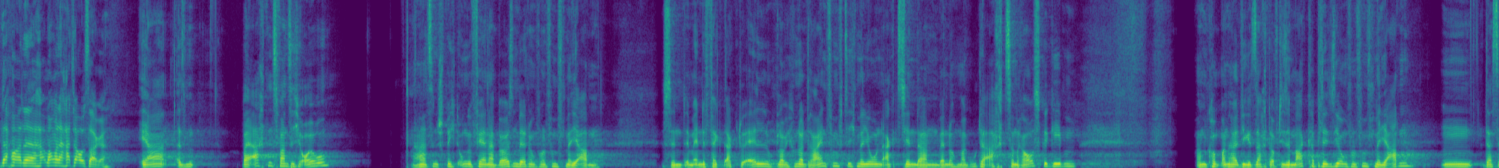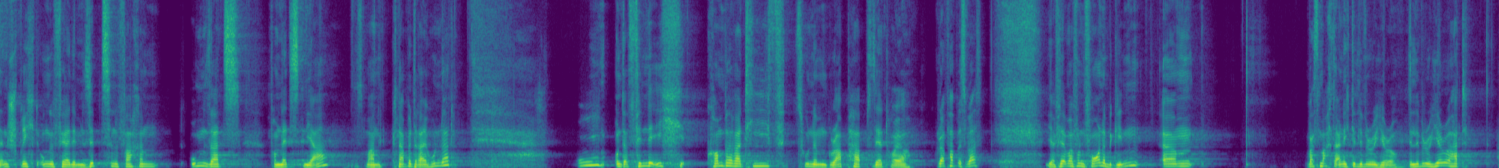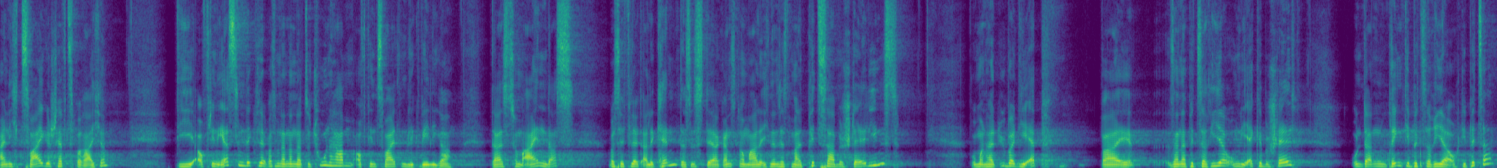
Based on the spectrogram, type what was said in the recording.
mach mal, eine, mach mal eine harte Aussage. Ja, also bei 28 Euro, das entspricht ungefähr einer Börsenwertung von 5 Milliarden. Es sind im Endeffekt aktuell, glaube ich, 153 Millionen Aktien, dann werden noch mal gute 18 rausgegeben. Dann kommt man halt, wie gesagt, auf diese Marktkapitalisierung von 5 Milliarden. Mm, das entspricht ungefähr dem 17-fachen Umsatz vom letzten Jahr. Das waren knappe 300. Und das finde ich komparativ zu einem Grubhub sehr teuer. Grubhub ist was? Ja, vielleicht mal von vorne beginnen. Ähm, was macht eigentlich Delivery Hero? Delivery Hero hat eigentlich zwei Geschäftsbereiche die auf den ersten Blick vielleicht was miteinander zu tun haben, auf den zweiten Blick weniger. Da ist zum einen das, was ihr vielleicht alle kennt, das ist der ganz normale, ich nenne es jetzt mal Pizza-Bestelldienst, wo man halt über die App bei seiner Pizzeria um die Ecke bestellt und dann bringt die Pizzeria auch die Pizza.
